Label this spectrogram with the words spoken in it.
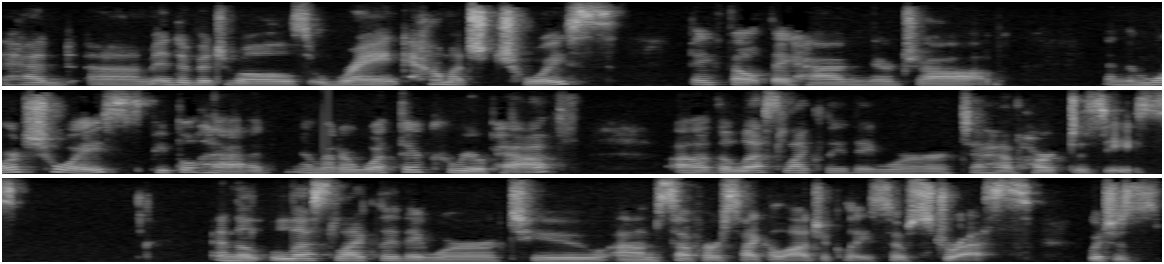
had um, individuals rank how much choice they felt they had in their job. And the more choice people had, no matter what their career path, uh, the less likely they were to have heart disease. And the less likely they were to um, suffer psychologically, so stress, which is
